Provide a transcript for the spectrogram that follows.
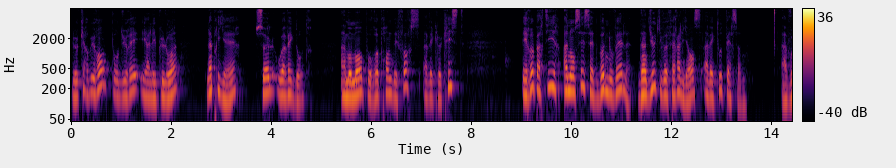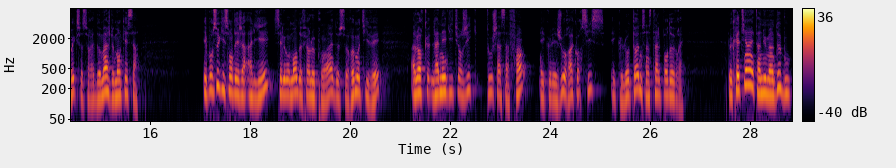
Le carburant pour durer et aller plus loin, la prière, seul ou avec d'autres un moment pour reprendre des forces avec le Christ et repartir annoncer cette bonne nouvelle d'un Dieu qui veut faire alliance avec toute personne. Avouez que ce serait dommage de manquer ça. Et pour ceux qui sont déjà alliés, c'est le moment de faire le point et de se remotiver, alors que l'année liturgique touche à sa fin et que les jours raccourcissent et que l'automne s'installe pour de vrai. Le chrétien est un humain debout,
